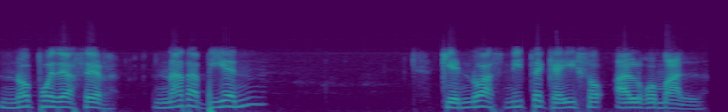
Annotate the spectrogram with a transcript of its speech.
No puede hacer nada bien quien no admite que hizo algo mal.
